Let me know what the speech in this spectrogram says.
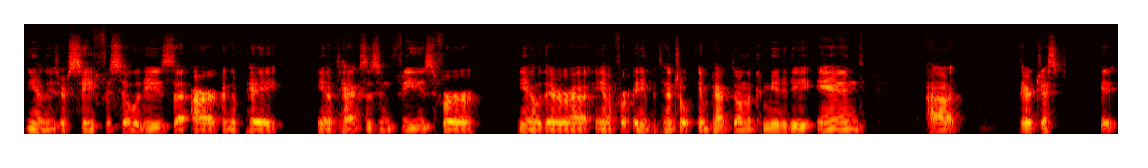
you know these are safe facilities that are going to pay you know taxes and fees for you know their uh, you know for any potential impact on the community and uh, they're just it,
